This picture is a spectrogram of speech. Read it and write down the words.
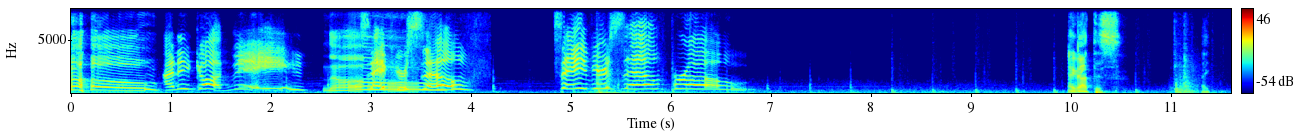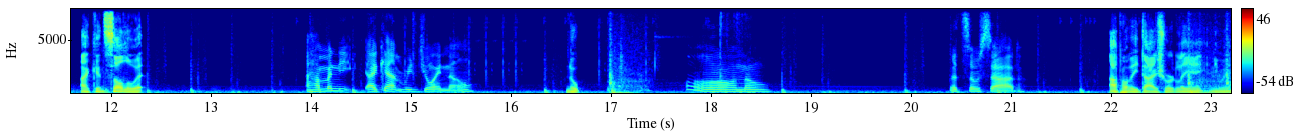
no. and he got me. No. Save yourself. Save yourself, bro. I got this. I I can solo it. How many? I can't rejoin now. Nope. Oh no. That's so sad. I'll probably die shortly anyway.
